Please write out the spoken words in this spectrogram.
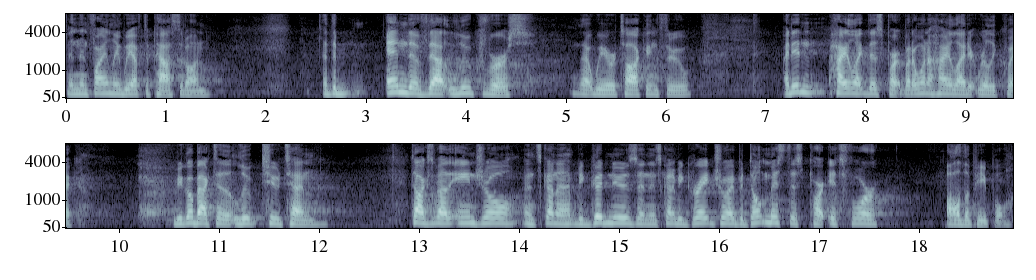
And then finally, we have to pass it on. At the end of that Luke verse that we were talking through, I didn't highlight this part, but I want to highlight it really quick. If you go back to Luke 2:10, talks about the angel, and it's going to be good news and it's going to be great joy, but don't miss this part. It's for all the people.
